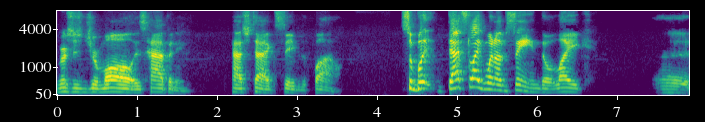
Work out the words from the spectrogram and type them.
versus Jamal is happening hashtag save the file. So, but that's like what I'm saying though. Like, uh,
